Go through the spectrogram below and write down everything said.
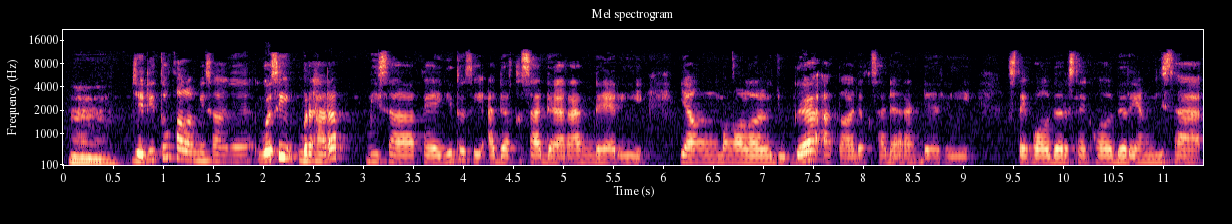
Hmm. Jadi tuh kalau misalnya, gue sih berharap bisa kayak gitu sih, ada kesadaran dari yang mengelola juga atau ada kesadaran dari stakeholder-stakeholder yang bisa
